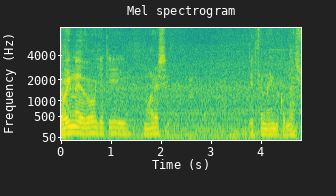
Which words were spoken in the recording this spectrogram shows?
Εγώ είμαι εδώ γιατί μου αρέσει. Γιατί θέλω να είμαι κοντά σου.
